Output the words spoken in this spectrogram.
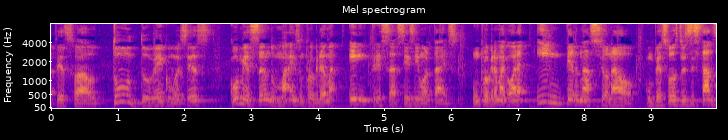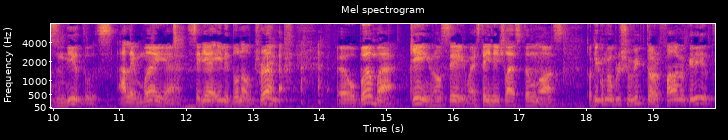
pessoal, tudo bem com vocês? Começando mais um programa Entre Sacis e Imortais. Um programa agora internacional, com pessoas dos Estados Unidos, Alemanha, seria ele Donald Trump, eh, Obama, quem? Não sei, mas tem gente lá escutando nós. Tô aqui com o meu bruxo Victor, fala meu querido.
